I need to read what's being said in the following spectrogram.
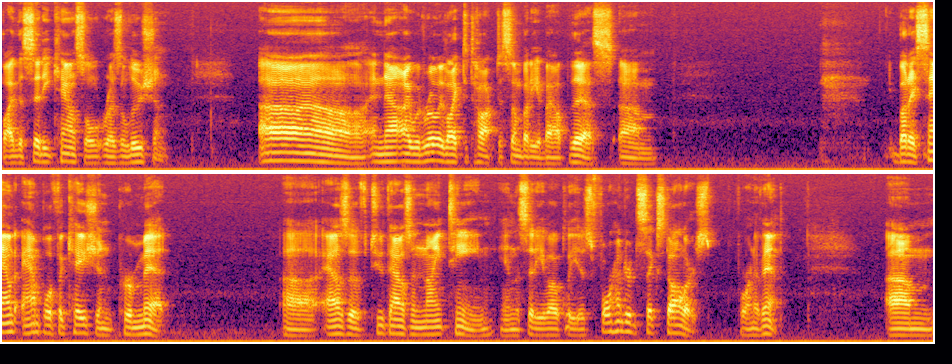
by the City Council resolution. Uh, and now I would really like to talk to somebody about this. Um, but a sound amplification permit uh, as of 2019 in the city of Oakley is $406 for an event. Um,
